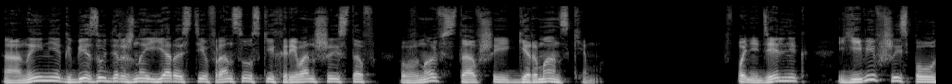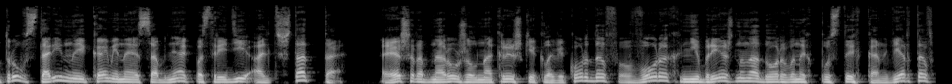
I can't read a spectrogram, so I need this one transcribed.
а ныне к безудержной ярости французских реваншистов, вновь ставший германским. В понедельник, явившись поутру в старинный каменный особняк посреди Альтштадта, Эшер обнаружил на крышке клавикордов ворох небрежно надорванных пустых конвертов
